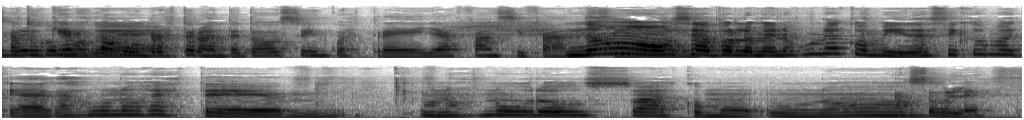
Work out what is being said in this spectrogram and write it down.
siempre tú como quieres que... como un restaurante todo cinco estrellas, fancy fancy. No, o sea, por lo menos una comida así como que hagas unos, este, unos noodles, ¿sabes? Como unos... azules.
